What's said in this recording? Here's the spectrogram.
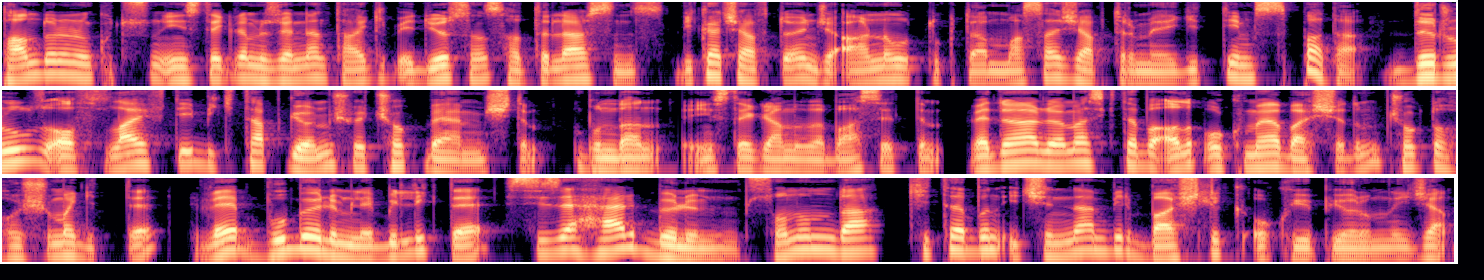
Pandora'nın kutusunu Instagram üzerinden takip ediyorsanız hatırlarsınız. Birkaç hafta önce Arnavutluk'ta masaj yaptırmaya gittiğim spa'da The Rules of Life diye bir kitap görmüş ve çok beğenmiştim. Bundan Instagram'da da bahsettim. Ve döner dönmez kitabı alıp okumaya başladım. Çok da hoşuma gitti. Ve bu bölümle birlikte size her bölüm sonunda kitabın içinden bir başlık okuyup yorumlayacağım.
